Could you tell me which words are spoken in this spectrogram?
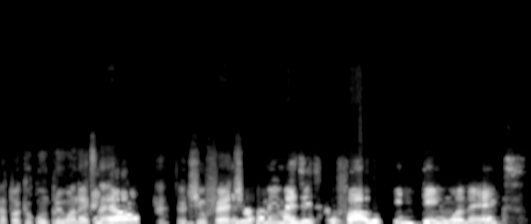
Não é à toa que eu comprei o One X então, na época. Né? Eu tinha o FAT. Exatamente, mas isso que eu falo. Quem tem o One X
